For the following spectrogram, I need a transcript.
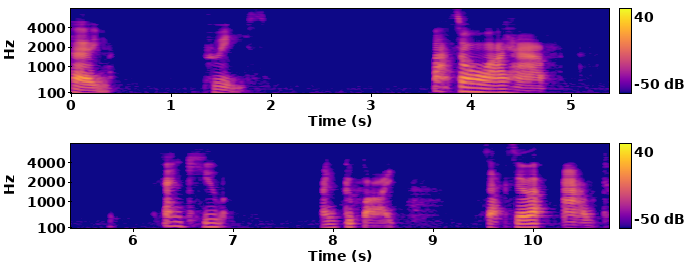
home, please. That's all I have. Thank you and goodbye. Zackzilla out.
